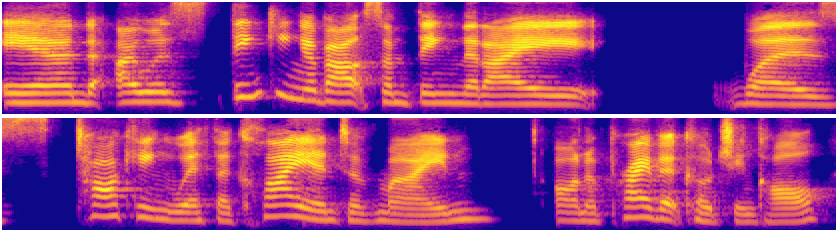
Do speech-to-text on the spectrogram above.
And I was thinking about something that I was talking with a client of mine on a private coaching call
